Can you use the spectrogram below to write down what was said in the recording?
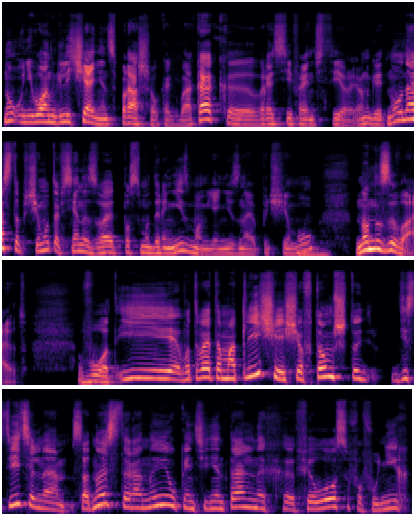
ну, у него англичанин спрашивал, как бы, а как э, в России French Theory? Он говорит, ну, у нас-то почему-то все называют постмодернизмом, я не знаю почему, mm-hmm. но называют. Вот. И вот в этом отличие еще в том, что действительно, с одной стороны, у континентальных э, философов у них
